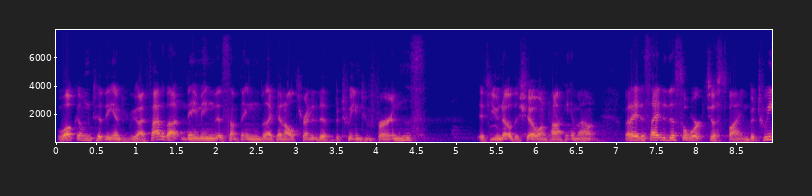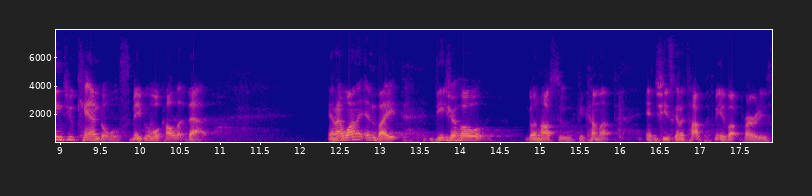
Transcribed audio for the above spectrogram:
Welcome to the interview. I thought about naming this something like an alternative between two ferns, if you know the show I'm talking about, but I decided this will work just fine. Between two candles, maybe we'll call it that. And I want to invite Dijaho Gonhasu to come up, and she's going to talk with me about priorities.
